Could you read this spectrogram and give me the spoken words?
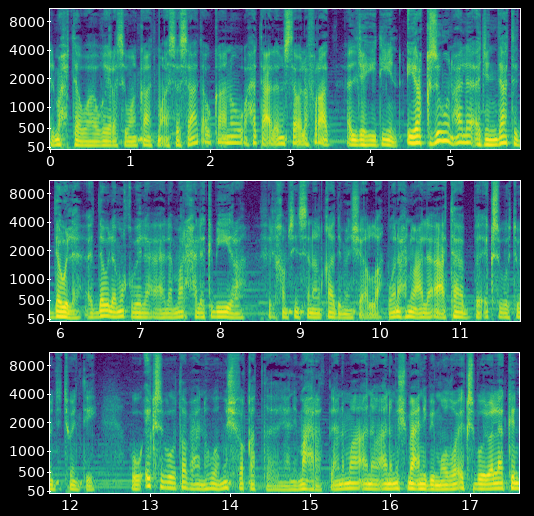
المحتوى وغيره سواء كانت مؤسسات أو كانوا حتى على مستوى الأفراد الجيدين يركزون على أجندات الدولة، الدولة مقبلة على مرحلة كبيرة. في الخمسين سنة القادمة إن شاء الله، ونحن على أعتاب إكسبو 2020 وإكسبو طبعا هو مش فقط يعني معرض. يعني ما أنا أنا مش معني بموضوع إكسبو ولكن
